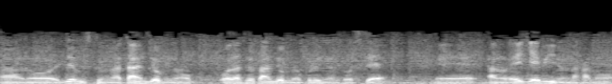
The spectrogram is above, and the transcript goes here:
あの、ジェームス君が誕生日の、私の誕生日のプレゼントとして、えー、あの、AKB の中の、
